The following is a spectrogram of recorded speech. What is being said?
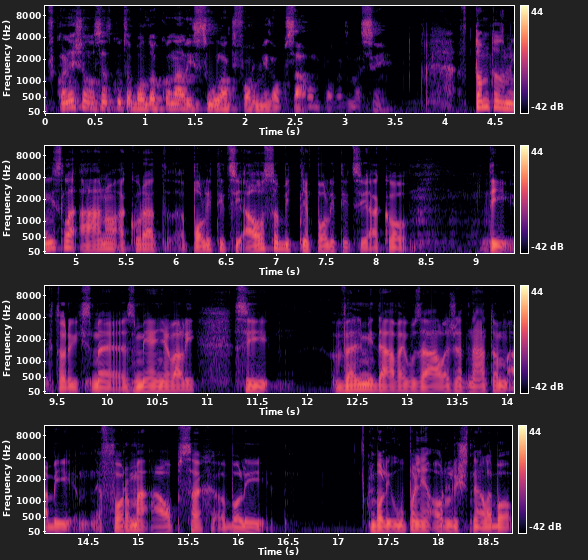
v konečnom dôsledku to bol dokonalý súlad formy s obsahom, povedzme si. V tomto zmysle áno, akurát politici a osobitne politici ako tí, ktorých sme zmieňovali, si veľmi dávajú záležať na tom, aby forma a obsah boli, boli úplne odlišné, lebo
